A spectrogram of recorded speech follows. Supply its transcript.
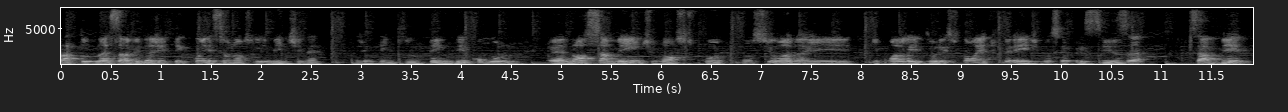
para tudo nessa vida a gente tem que conhecer o nosso limite, né? A gente tem que entender como é, nossa mente, o nosso corpo funciona e, e, com a leitura isso não é diferente. Você precisa saber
